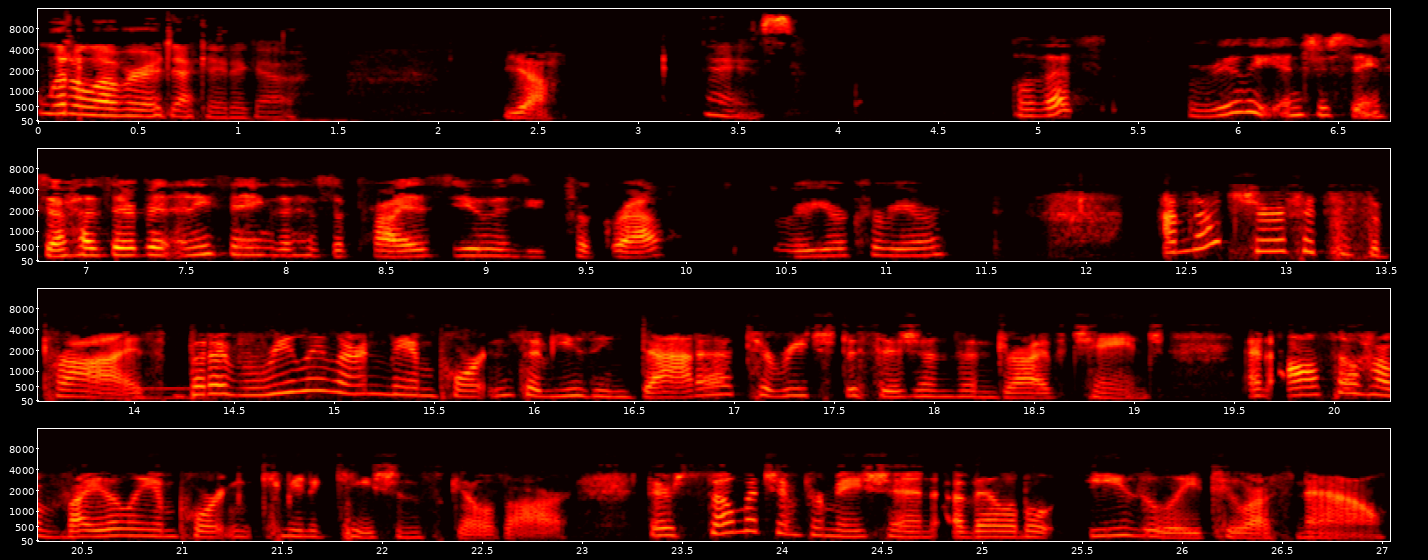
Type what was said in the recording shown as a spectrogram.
Little over a decade ago. Yeah. Nice. Well, that's really interesting. So, has there been anything that has surprised you as you progressed through your career? I'm not sure if it's a surprise, but I've really learned the importance of using data to reach decisions and drive change, and also how vitally important communication skills are. There's so much information available easily to us now.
